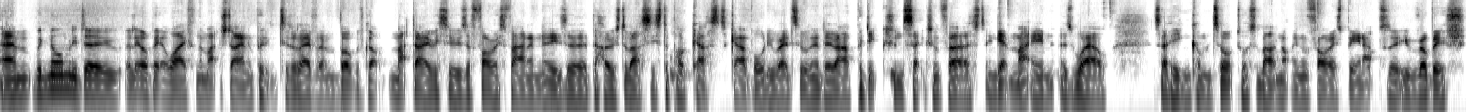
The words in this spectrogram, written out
Um, we'd normally do a little bit away from the match day and put it to the predicted 11, but we've got Matt Davis, who's a Forest fan and he's a, the host of our sister podcast, Garibaldi Red. So we're going to do our prediction section first and get Matt in as well so he can come and talk to us about Nottingham Forest being absolutely rubbish.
